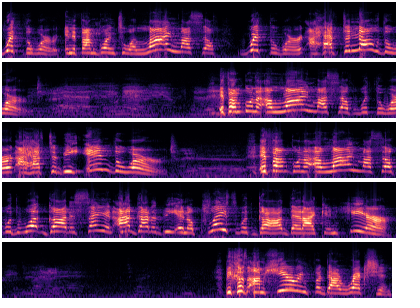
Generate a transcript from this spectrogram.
with the word. And if I'm going to align myself with the word, I have to know the word. If I'm going to align myself with the word, I have to be in the word. If I'm going to align myself with what God is saying, I got to be in a place with God that I can hear. Because I'm hearing for direction,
